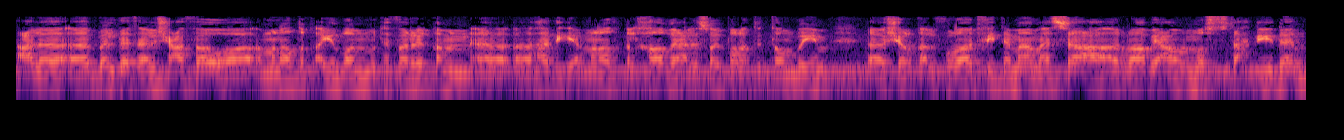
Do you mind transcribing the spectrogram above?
على بلدة الشعفة ومناطق أيضا متفرقة من هذه المناطق الخاضعة لسيطرة التنظيم شرق الفرات. في تمام الساعة الساعة الرابعة والنصف تحديدا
